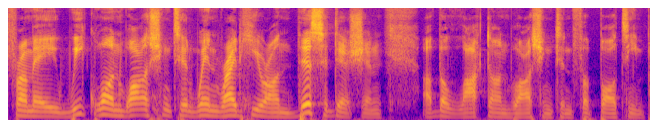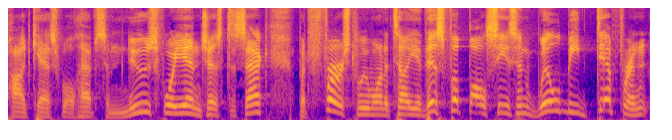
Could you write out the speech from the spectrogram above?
from a week one Washington win right here on this edition of the Locked On Washington Football Team podcast. We'll have some news for you in just a sec, but first, we want to tell you this football season will be different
